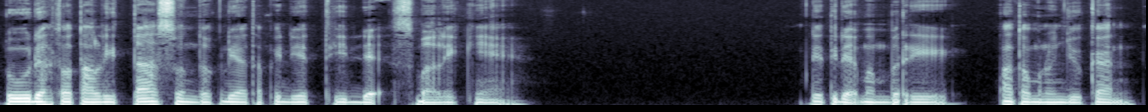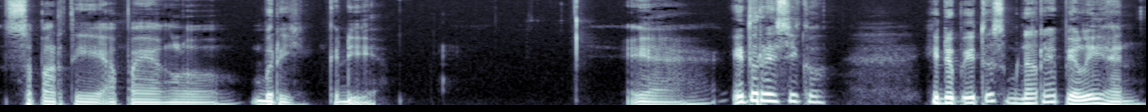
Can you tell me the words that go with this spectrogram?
lu udah totalitas untuk dia tapi dia tidak sebaliknya. Dia tidak memberi atau menunjukkan seperti apa yang lo beri ke dia. Ya itu resiko. Hidup itu sebenarnya pilihan.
